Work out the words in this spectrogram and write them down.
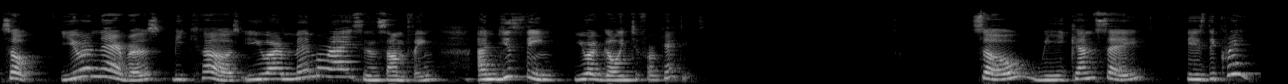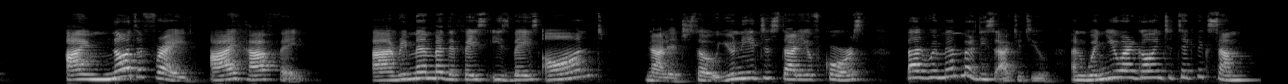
so you're nervous because you are memorizing something and you think you are going to forget it. So we can say this decree I'm not afraid, I have faith. And remember, the faith is based on knowledge. So you need to study, of course, but remember this attitude. And when you are going to take the exam,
